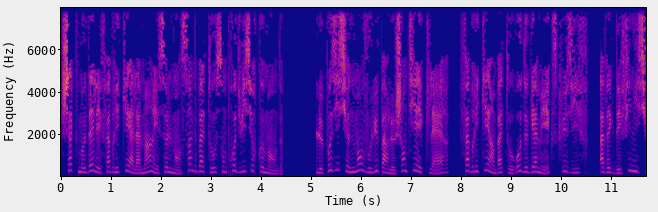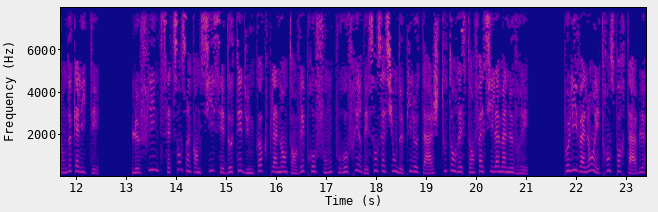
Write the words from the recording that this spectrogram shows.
chaque modèle est fabriqué à la main et seulement 5 bateaux sont produits sur commande. Le positionnement voulu par le chantier est clair, fabriquer un bateau haut de gamme et exclusif, avec des finitions de qualité. Le Flint 756 est doté d'une coque planante en V profond pour offrir des sensations de pilotage tout en restant facile à manœuvrer. Polyvalent et transportable,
